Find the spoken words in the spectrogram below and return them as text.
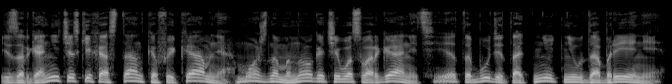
Из органических останков и камня можно много чего сварганить, и это будет отнюдь не удобрение.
